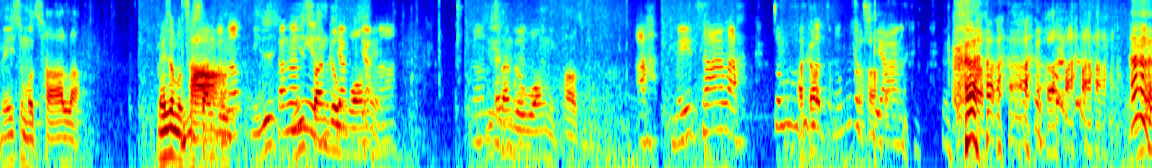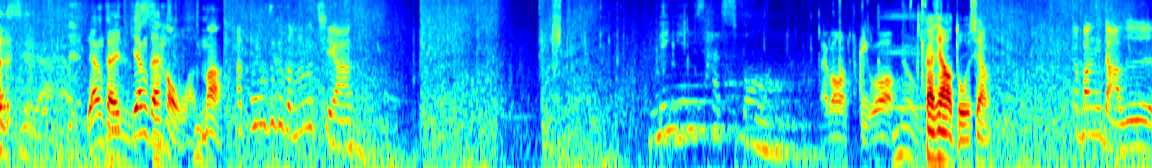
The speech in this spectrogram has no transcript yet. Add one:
没什么差了，没什么差。你是刚刚你是三个汪哎，你三个汪你怕什么？啊，没差了，中路这个怎么那么强？这样才这样才好玩嘛！啊，中路这个怎么那么强？来帮我顶我，看一下有多像。要帮你打是不是？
